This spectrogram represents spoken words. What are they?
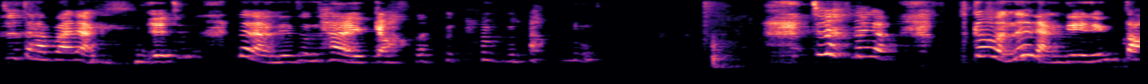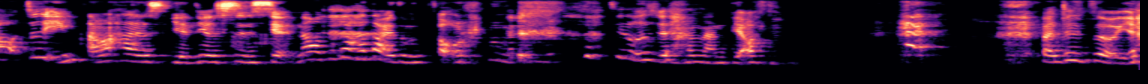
就是他搬两叠，就那两叠真的太高了，看不到路。就是那个根本那两点已经到，就是已经挡到他的眼睛的视线。然后我不知道他到底怎么走路。其实我是觉得还蛮屌的。反正就是这样。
